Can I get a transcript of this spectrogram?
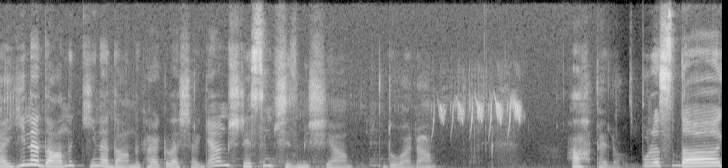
Yani yine dağınık yine dağınık arkadaşlar. Gelmiş resim çizmiş ya duvara. Hah Pelo. Burası da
